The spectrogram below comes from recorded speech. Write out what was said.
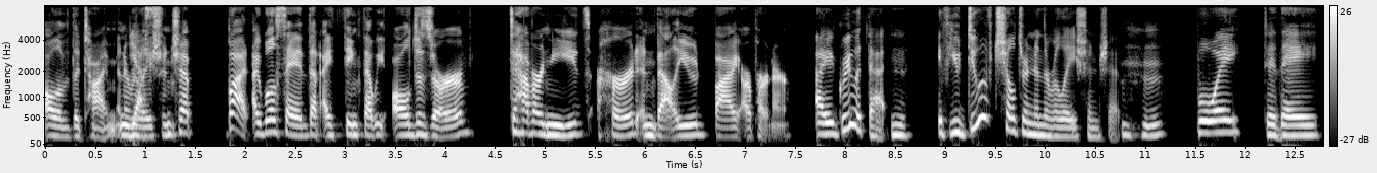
all of the time in a Yes. relationship. But I will say that I think that we all deserve to have our needs heard and valued by our partner. I agree with that. And if you do have children in the relationship, Mm-hmm. boy, do they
